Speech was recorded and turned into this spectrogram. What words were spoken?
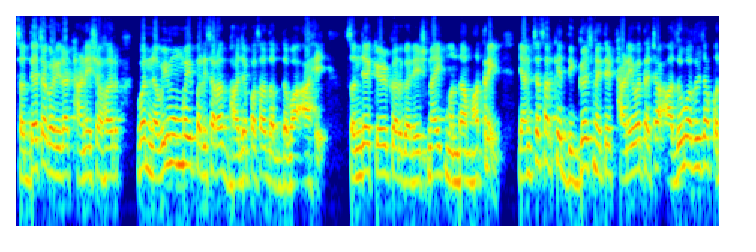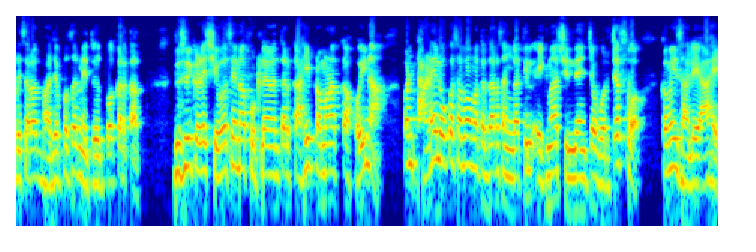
सध्याच्या घडीला ठाणे शहर व नवी मुंबई परिसरात भाजपचा दबदबा आहे. संजय केळकर गणेश नाईक मंदा म्हात्रे यांच्यासारखे दिग्गज नेते ठाणे व त्याच्या आजूबाजूच्या परिसरात भाजपचं नेतृत्व करतात. दुसरीकडे शिवसेना फुटल्यानंतर काही प्रमाणात का होईना पण ठाणे लोकसभा मतदारसंघातील एकनाथ शिंदे यांचे वर्चस्व कमी झाले आहे.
